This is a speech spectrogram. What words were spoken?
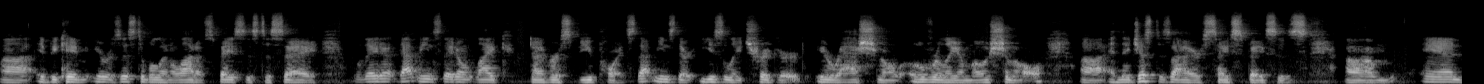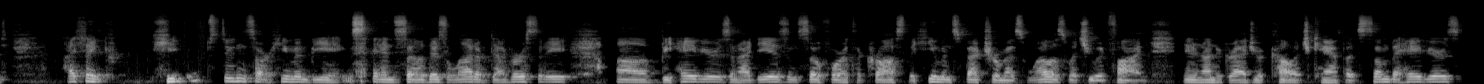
uh, it became irresistible in a lot of spaces to say, well, they don't, that means they don't like diverse viewpoints. That means they're easily triggered, irrational, overly emotional, uh, and they just desire safe spaces. Um, and I think he, students are human beings. And so there's a lot of diversity of behaviors and ideas and so forth across the human spectrum, as well as what you would find in an undergraduate college campus. Some behaviors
